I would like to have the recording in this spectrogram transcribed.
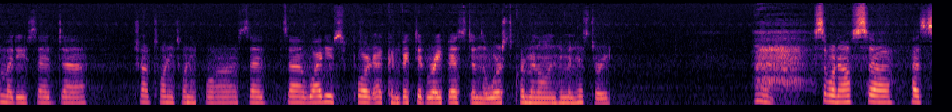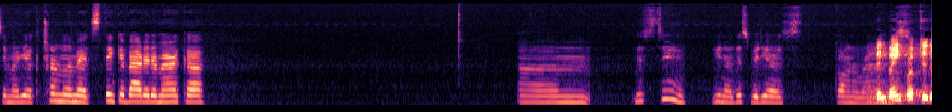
Somebody said uh, Trump 2024 said, uh, "Why do you support a convicted rapist and the worst criminal in human history?" Someone else uh, has the same idea. Term limits. Think about it, America. Um, this thing, you know, this video has gone around. Been bankrupted.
